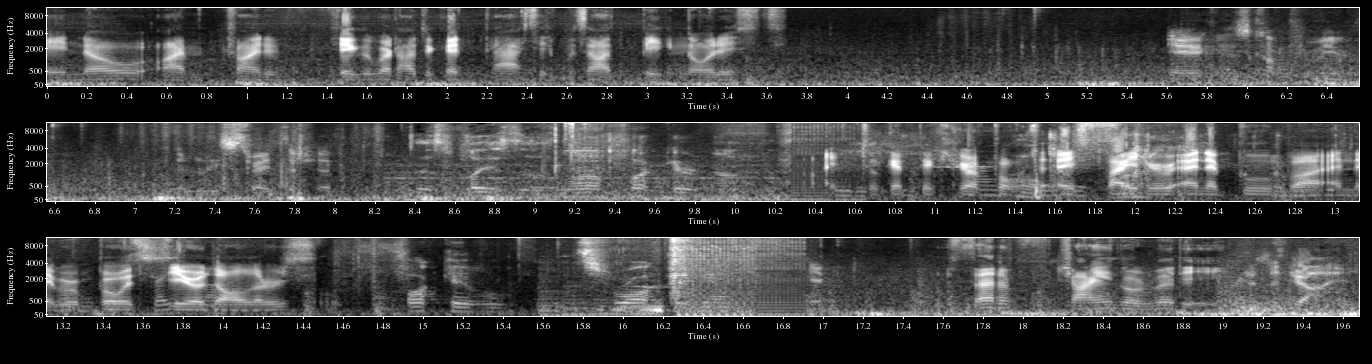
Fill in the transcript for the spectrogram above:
I know I'm trying to figure out how to get past it without being noticed. Yeah, you can just come from here. Literally straight to ship. This place does not fuck around. I took a picture of both a spider and a booba and they were both zero dollars. Fuck it, let's rock again. Is that a giant already? There's a giant.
